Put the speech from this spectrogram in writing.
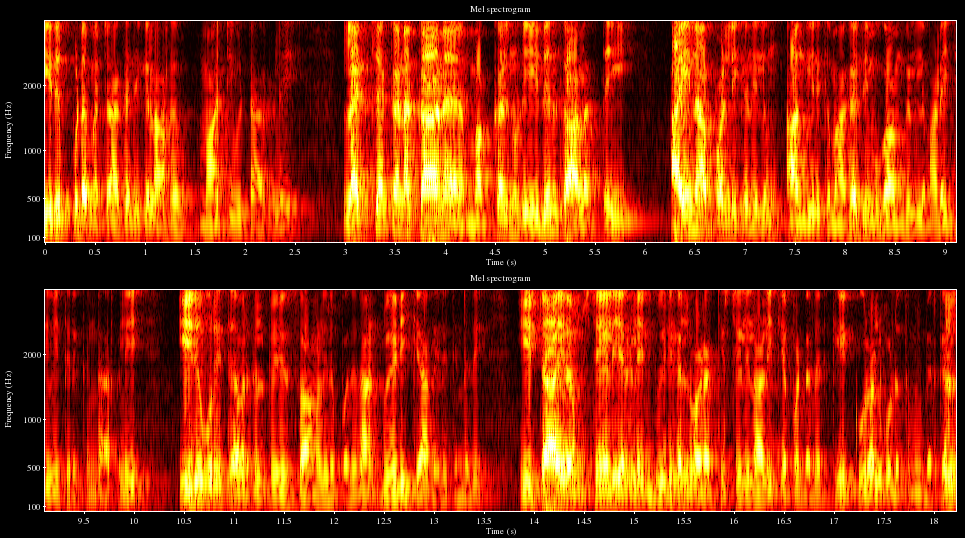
இருப்பிடமற்ற அகதிகளாக மாற்றிவிட்டார்களே. லட்சக்கணக்கான மக்களினுடைய எதிர்காலத்தை ஐநா பள்ளிகளிலும் அங்கிருக்கும் அகதி முகாம்களிலும் அடைத்து வைத்திருக்கின்றார்களே. இது குறித்து அவர்கள் பேசாமல் இருப்பதுதான் வேடிக்கையாக இருக்கின்றது. எட்டாயிரம் ஸ்ட்ரேலியர்களின் வீடுகள் வடக்கு ஸ்டேலில் அளிக்கப்பட்டதற்கு குரல் கொடுக்கும் இவர்கள்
